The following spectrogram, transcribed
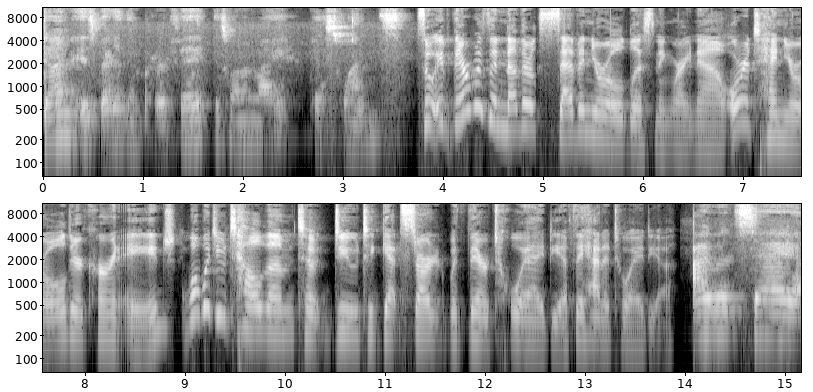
done is better than perfect is one of my best ones. So if there was another 7-year-old listening right now or a 10-year-old your current age, what would you tell them to do to get started with their toy idea if they had a toy idea? I would say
